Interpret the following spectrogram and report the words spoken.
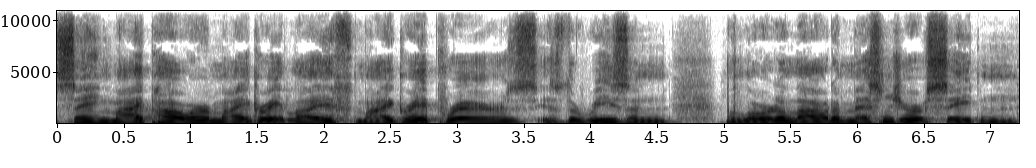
saying, My power, my great life, my great prayers is the reason the Lord allowed a messenger of Satan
